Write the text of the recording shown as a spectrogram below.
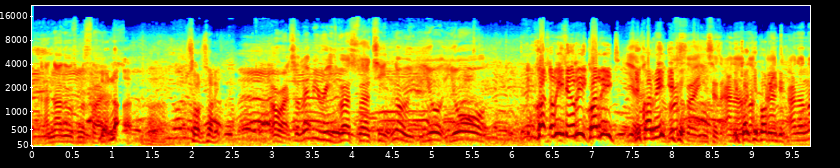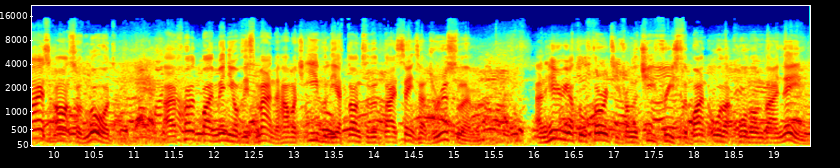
And neither was Matthias. No, uh, sorry, sorry. All right, so let me read verse 13. No, you're you're You can read, read, you can read. Yeah, You can read. If you, 13 says, you can keep on reading. and. Ananias answered, Lord, I have heard by many of this man how much evil he hath done to the, thy saints at Jerusalem. And here he hath authority from the chief priests to bind all that call on thy name.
